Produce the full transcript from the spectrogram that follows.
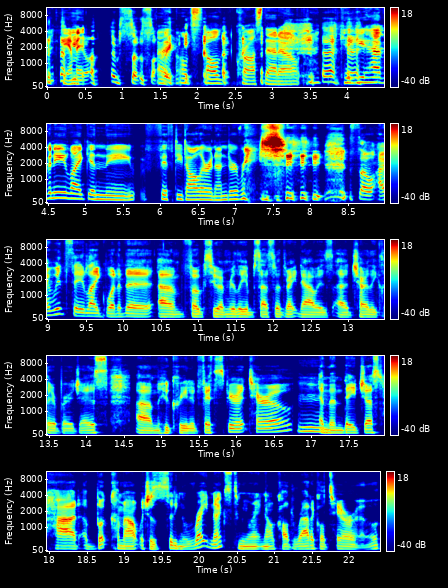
God damn it. I'm so sorry. Right, I'll, I'll, cross that out. Okay. Do you have any like in the $50 and under range? so I would say like one of the um, folks who I'm really obsessed with right now is uh, Charlie Claire Burgess, um, who created Fifth Spirit Tarot. Mm. And then they just had a book come out, which is sitting right next to me right now called Radical Tarot.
